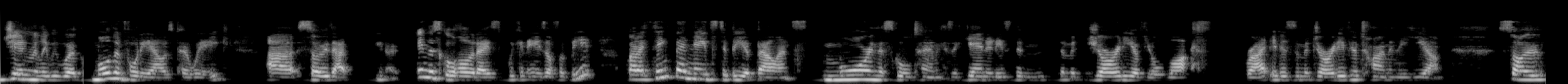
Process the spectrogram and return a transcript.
generally we work more than 40 hours per week, uh, so that, you know, in the school holidays we can ease off a bit. But I think there needs to be a balance more in the school term because again, it is the, the majority of your life, right? It is the majority of your time in the year. So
